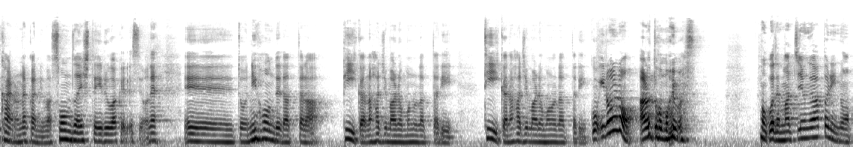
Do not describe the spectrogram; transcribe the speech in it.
界の中には存在しているわけですよね。えっ、ー、と、日本でだったら P から始まるものだったり、T から始まるものだったり、こういろいろあると思います。ここでマッチングアプリの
